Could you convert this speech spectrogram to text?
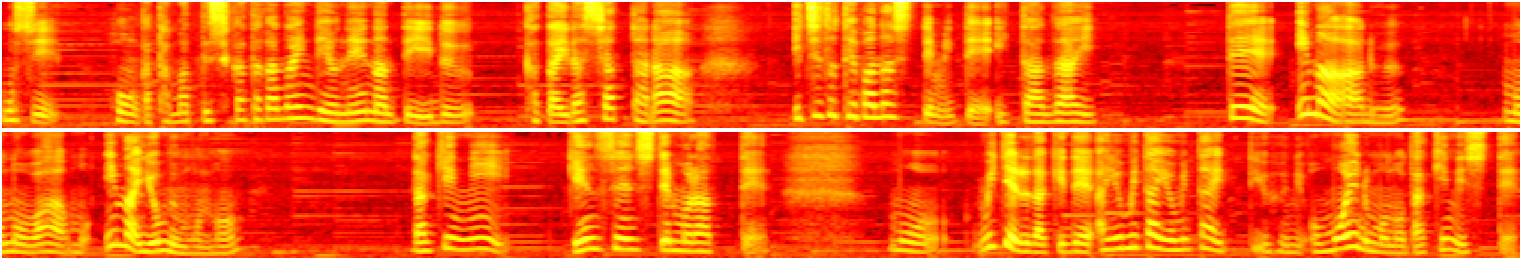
もし本が溜まって仕方がないんだよねなんている方いらっしゃったら一度手放してみていただいて今あるものはもう今読むものだけに厳選してもらってもう見てるだけであ読みたい読みたいっていうふうに思えるものだけにして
